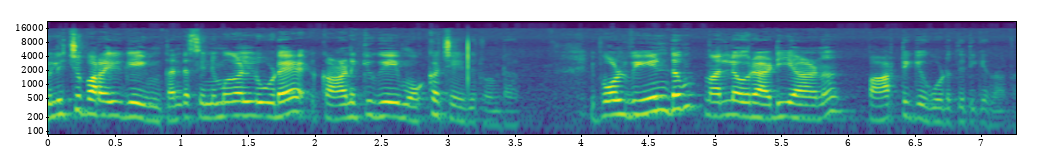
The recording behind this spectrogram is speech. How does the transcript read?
വിളിച്ചു പറയുകയും തന്റെ സിനിമകളിലൂടെ കാണിക്കുകയും ഒക്കെ ചെയ്തിട്ടുണ്ട്. ഇപ്പോൾ വീണ്ടും നല്ല ഒരു അടിയാണ് പാർട്ടിക്ക് കൊടുത്തിരിക്കുന്നത്.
